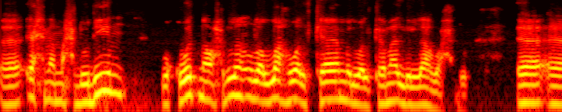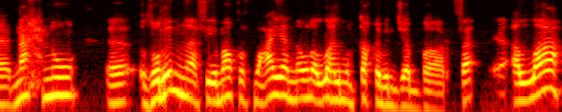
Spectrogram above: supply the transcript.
آه، إحنا محدودين وقوتنا محدودة نقول الله هو الكامل والكمال لله وحده. نحن آه، ظلمنا في موقف معين نقول الله المنتقم الجبار. فالله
